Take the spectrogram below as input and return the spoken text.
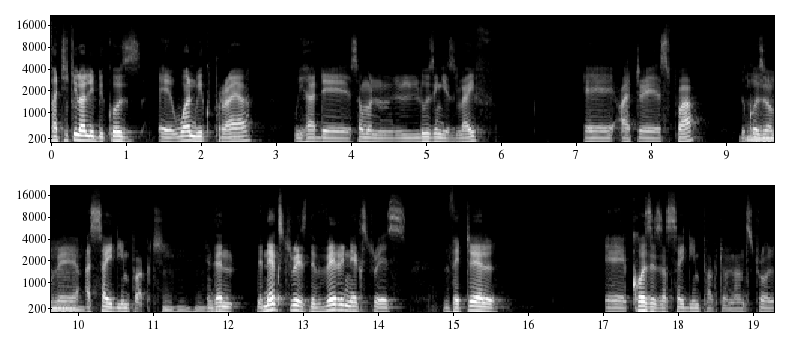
particularly because uh, one week prior we had uh, someone losing his life uh, at Spa because of uh, Mm. a side impact. Mm-hmm, And then the next race, the very next race, Vettel uh, causes a side impact on Lance Stroll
